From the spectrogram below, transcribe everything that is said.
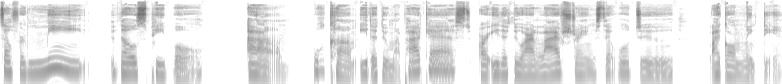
So for me, those people um, will come either through my podcast or either through our live streams that we'll do like on LinkedIn,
